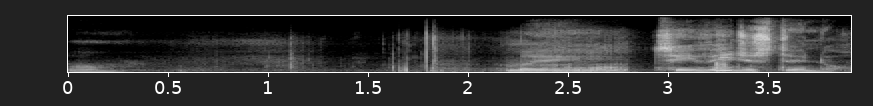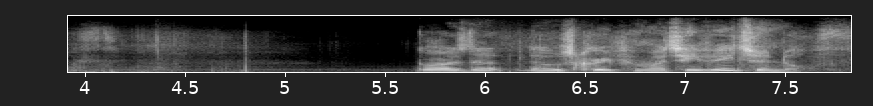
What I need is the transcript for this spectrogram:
Um, my TV just turned off. Guys, that, that was creepy. My TV turned off.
